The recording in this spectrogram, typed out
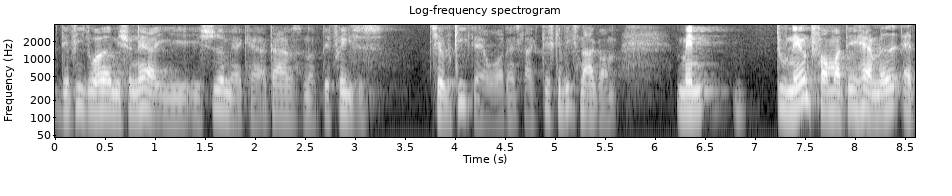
det er fordi, du har været missionær i, i Sydamerika, og der er sådan noget befrielsesteologi derovre og den slags. Det skal vi ikke snakke om. Men du nævnte for mig det her med, at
